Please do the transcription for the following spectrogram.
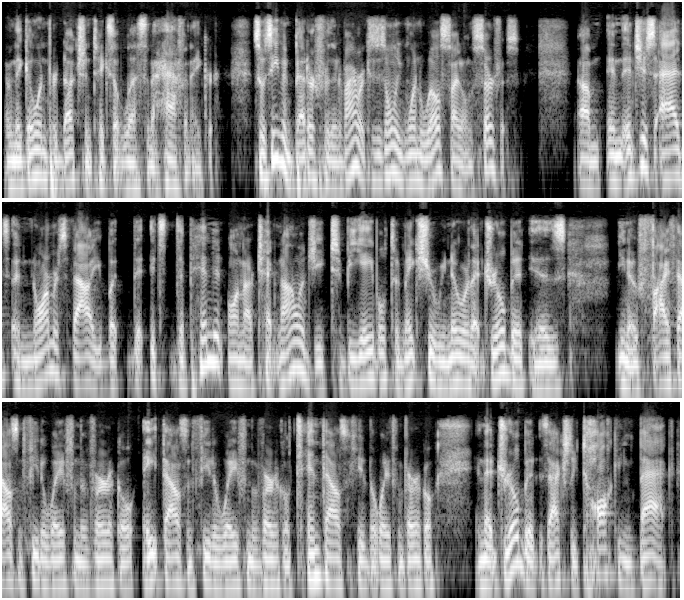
when they go in production, takes up less than a half an acre. So it's even better for the environment because there's only one well site on the surface, um, and it just adds enormous value. But it's dependent on our technology to be able to make sure we know where that drill bit is you know, 5,000 feet away from the vertical, 8,000 feet away from the vertical, 10,000 feet away from vertical. And that drill bit is actually talking back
